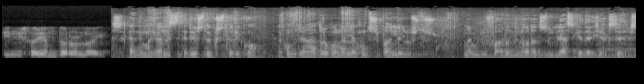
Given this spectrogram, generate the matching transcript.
την ιστορία με το ρολόι. Σε κάτι μεγάλε εταιρείε στο εξωτερικό έχουν βρει έναν τρόπο να ελέγχουν τους υπαλλήλους τους. Να μην πλουφάρουν την ώρα της δουλειάς και τέτοια, ξέρεις.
